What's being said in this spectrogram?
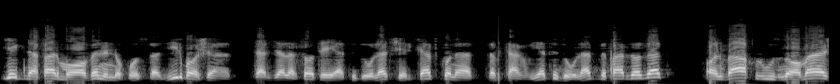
یک نفر معاون نخست وزیر باشد در جلسات هیئت دولت شرکت کند و به تقویت دولت بپردازد؟ آن وقت روزنامهش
